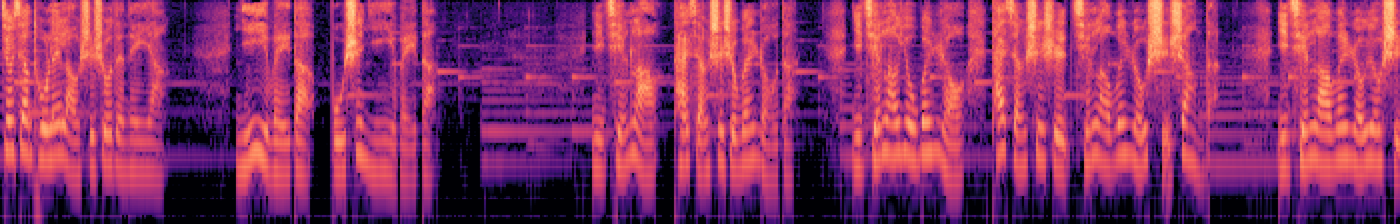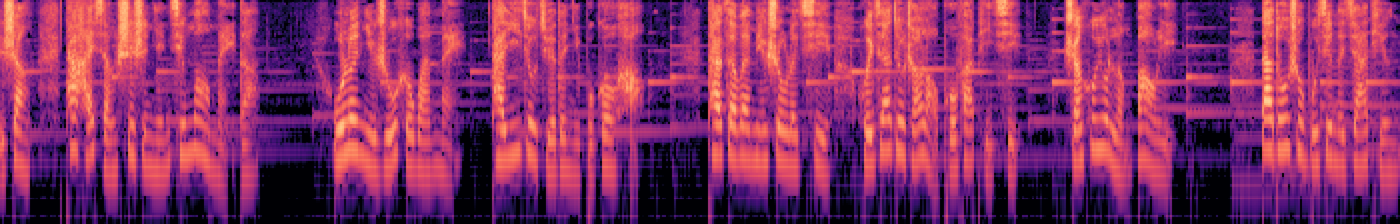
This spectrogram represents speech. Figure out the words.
就像涂磊老师说的那样，你以为的不是你以为的。你勤劳，他想试试温柔的；你勤劳又温柔，他想试试勤劳温柔时尚的；你勤劳温柔又时尚，他还想试试年轻貌美的。无论你如何完美，他依旧觉得你不够好。他在外面受了气，回家就找老婆发脾气，然后又冷暴力。大多数不幸的家庭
